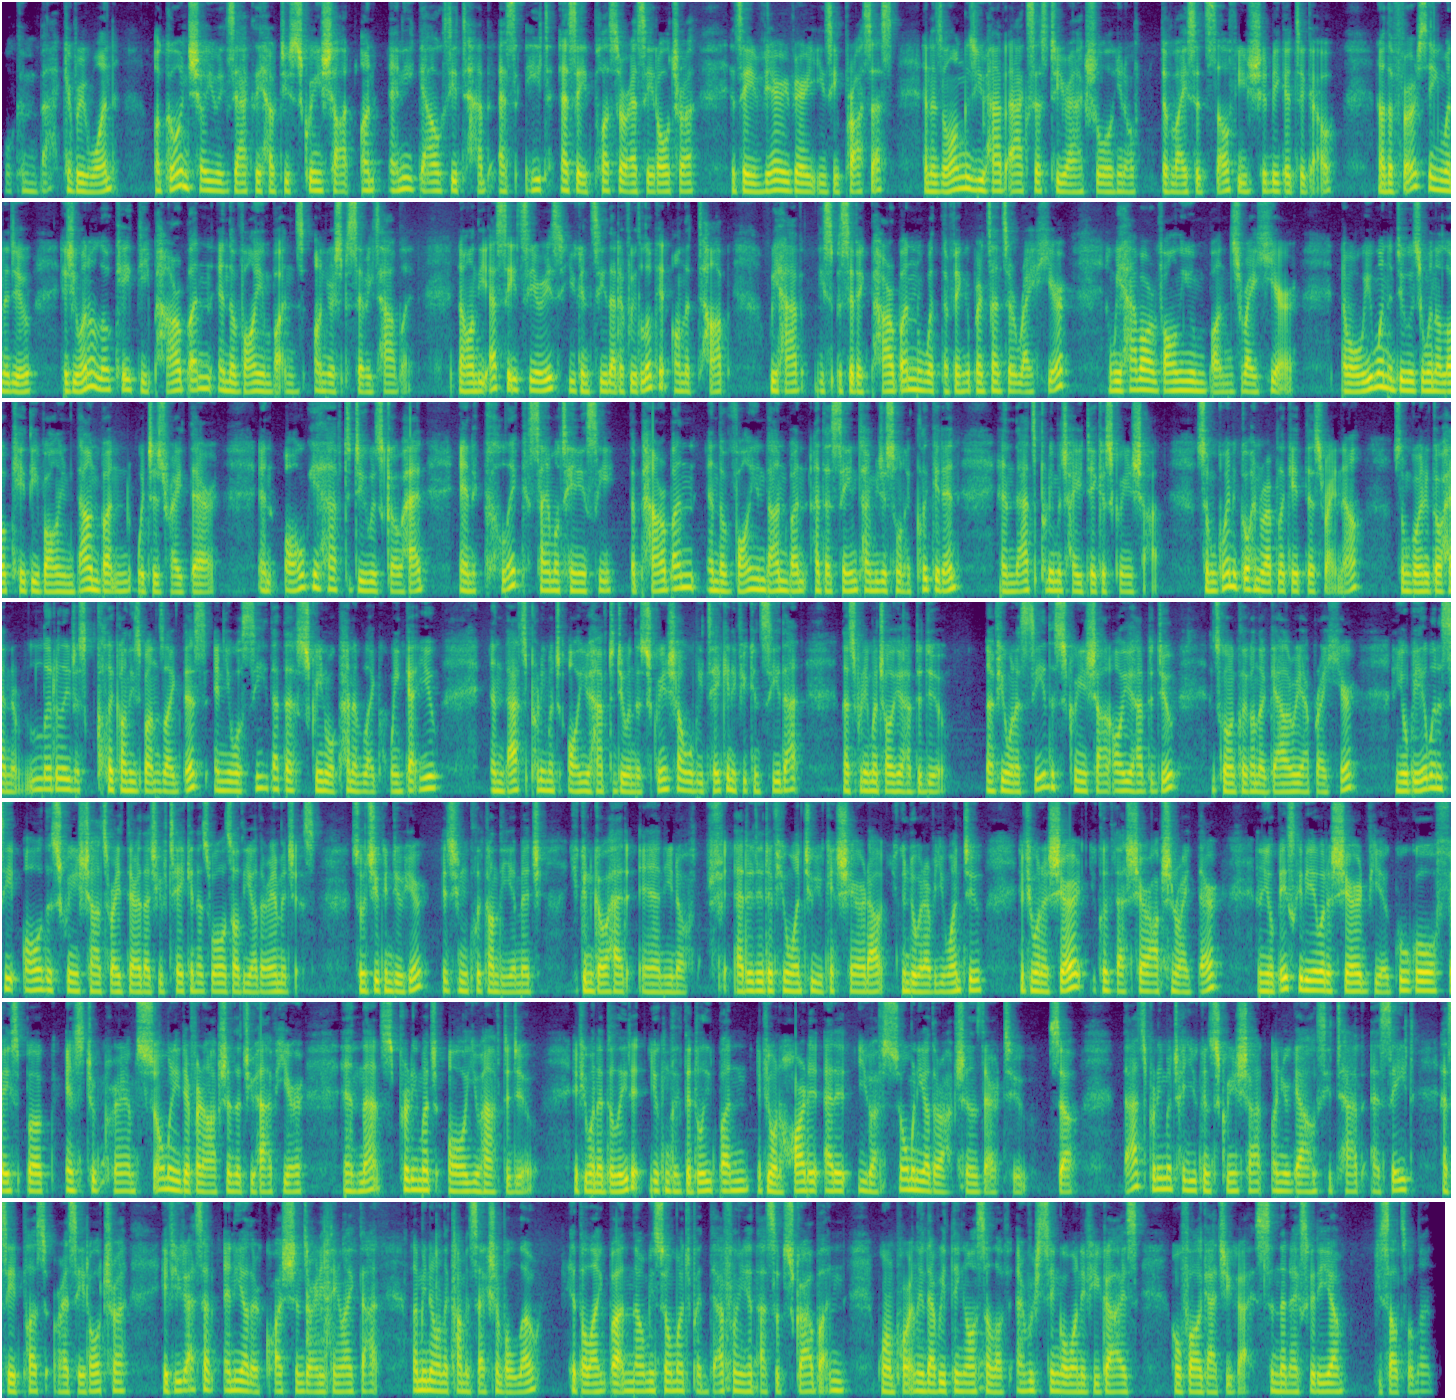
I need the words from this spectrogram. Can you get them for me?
Welcome back everyone. I'll go and show you exactly how to screenshot on any Galaxy Tab S8, S8 Plus or S8 Ultra. It's a very, very easy process. And as long as you have access to your actual, you know, device itself, you should be good to go. Now the first thing you want to do is you want to locate the power button and the volume buttons on your specific tablet. Now on the S8 series, you can see that if we look at on the top, we have the specific power button with the fingerprint sensor right here, and we have our volume buttons right here. Now what we want to do is we want to locate the volume down button, which is right there. And all we have to do is go ahead and click simultaneously the power button and the volume down button at the same time. You just want to click it in, and that's pretty much how you take a screenshot. So I'm going to go ahead and replicate this right now. So I'm going to go ahead and literally just click on these buttons like this, and you will see that the screen will kind of like wink at you. And that's pretty much all you have to do. And the screenshot will be taken if you can see that. That's pretty much all you have to do. Now, if you want to see the screenshot, all you have to do is go and click on the gallery app right here, and you'll be able to see all the screenshots right there that you've taken as well as all the other images. So what you can do here is you can click on the image, you can go ahead and, you know, edit it if you want to, you can share it out, you can do whatever you want to. If you want to share it, you click that share option right there, and you'll basically be able to share it via Google, Facebook, Instagram, so many different options that you have here, and that's pretty much all you have to do. If you want to delete it, you can click the delete button. If you want to hard it, edit, you have so many other options there too. So that's pretty much how you can screenshot on your Galaxy Tab S8, S8 Plus, or S8 Ultra. If you guys have any other questions or anything like that, let me know in the comment section below. Hit the like button, that would mean so much, but definitely hit that subscribe button. More importantly than everything else, I love every single one of you guys. Hopefully I'll catch you guys in the next video. Peace out till then.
